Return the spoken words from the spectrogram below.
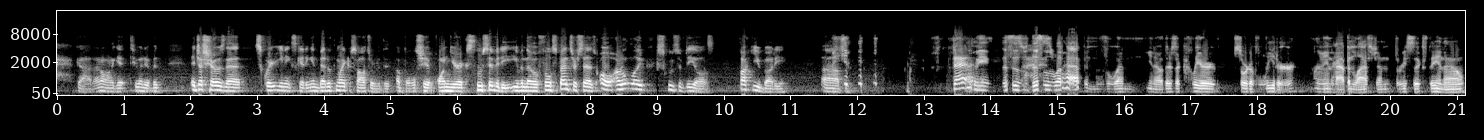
God. I don't want to get too into it, but it just shows that Square Enix getting in bed with Microsoft over the, a bullshit one year exclusivity. Even though Phil Spencer says, "Oh, I don't like exclusive deals." Fuck you, buddy. Uh, that I mean, this is this is what happens when you know there's a clear sort of leader. I mean, it happened last gen 360, and now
